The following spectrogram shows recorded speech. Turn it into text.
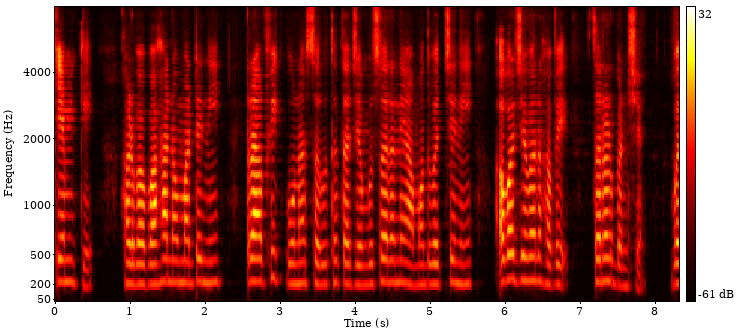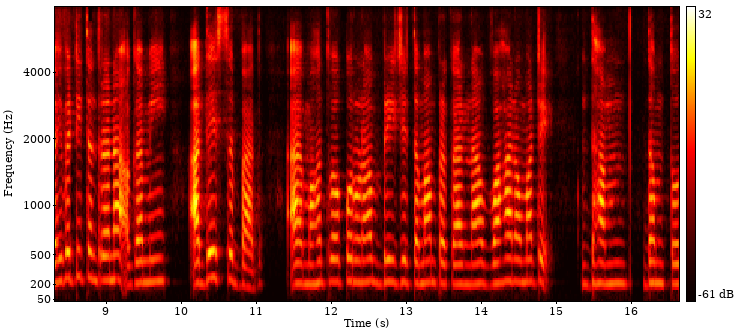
કેમ કે હળવા વાહનો માટેની ટ્રાફિક પુનઃ શરૂ થતાં જંબુસર અને આમોદ વચ્ચેની અવરજવર હવે સરળ બનશે. વહીવટીતંત્રના આગામી આદેશ બાદ આ મહત્વપૂર્ણ બ્રિજ તમામ પ્રકારના વાહનો માટે ધામધમતો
